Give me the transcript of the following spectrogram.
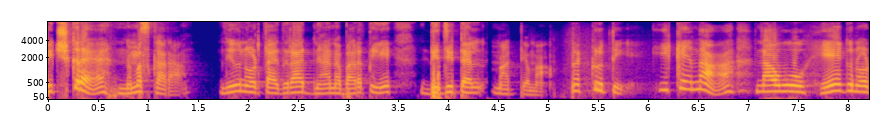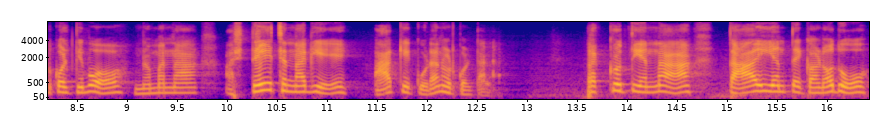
ವೀಕ್ಷಕರೇ, ನಮಸ್ಕಾರ. ನೀವು ನೋಡ್ತಾ ಇದ್ದೀರಾ ಜ್ಞಾನ ಭಾರತಿ ಡಿಜಿಟಲ್ ಮಾಧ್ಯಮ. ಪ್ರಕೃತಿ, ಈಕೆಯನ್ನ ನಾವು ಹೇಗೆ ನೋಡ್ಕೊಳ್ತೀವೋ ನಮ್ಮನ್ನ ಅಷ್ಟೇ ಚೆನ್ನಾಗಿ ಆಕೆ ಕೂಡ ನೋಡ್ಕೊಳ್ತಾಳೆ. ಪ್ರಕೃತಿಯನ್ನ ತಾಯಿಯಂತೆ ಕಾಣೋದು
